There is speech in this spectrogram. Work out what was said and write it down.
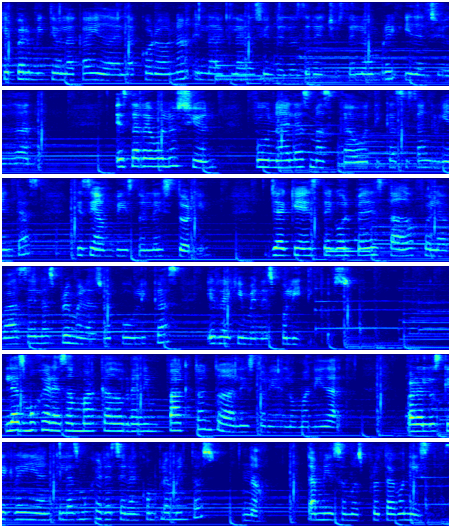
que permitió la caída de la corona en la Declaración de los Derechos del Hombre y del Ciudadano. Esta revolución fue una de las más caóticas y sangrientas que se han visto en la historia, ya que este golpe de Estado fue la base de las primeras repúblicas y regímenes políticos. Las mujeres han marcado gran impacto en toda la historia de la humanidad. Para los que creían que las mujeres eran complementos, no, también somos protagonistas.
